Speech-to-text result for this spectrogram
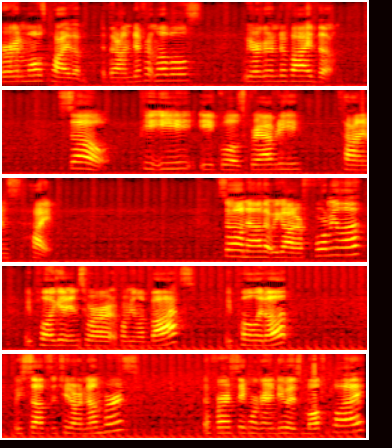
we're going to multiply them. If they're on different levels, we are going to divide them. So, PE equals gravity times height. So now that we got our formula, we plug it into our formula box, we pull it up, we substitute our numbers. The first thing we're going to do is multiply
